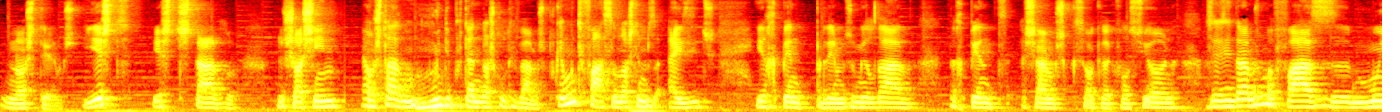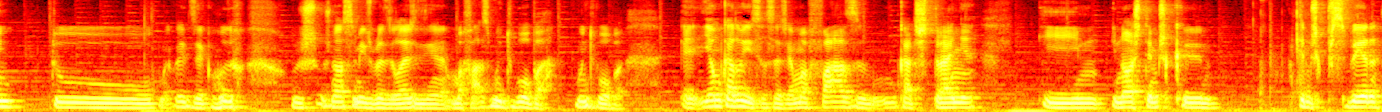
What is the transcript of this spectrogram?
nós termos. E este, este estado do Shoshin é um estado muito importante nós cultivarmos, porque é muito fácil nós termos êxitos e de repente perdermos humildade, de repente acharmos que só aquilo é que funciona. Ou seja, entrarmos numa fase muito. Como é que eu dizer? Como os, os nossos amigos brasileiros dizem, uma fase muito boba. Muito boba. E é um bocado isso, ou seja, é uma fase um bocado estranha e, e nós temos que temos que perceber.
